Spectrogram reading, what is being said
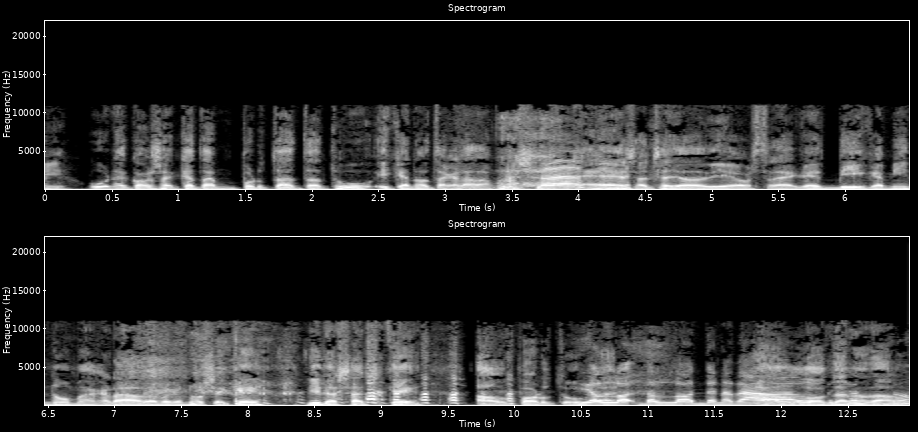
mai? una cosa que t'han portat a tu i que no t'agrada massa. Eh, saps allò de dir, ostres, aquest vi que a mi no m'agrada perquè no sé què. Mira, saps què? El porto. I el lot, del lot de Nadal... El lot de Nadal No?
